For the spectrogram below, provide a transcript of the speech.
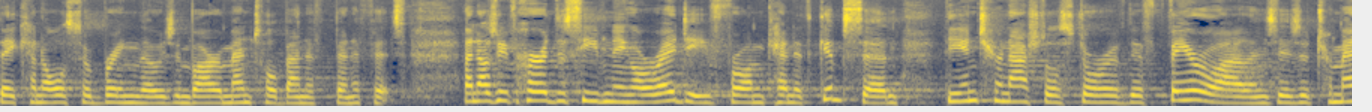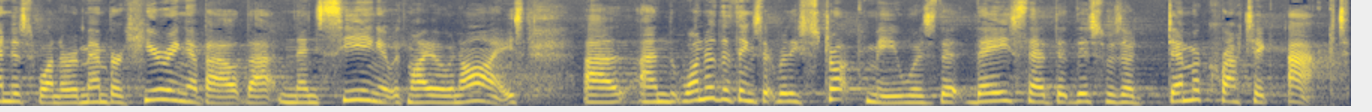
they can also bring those environmental benefits. And as we've heard this evening already from Kenneth Gibson, the international story of the Faroe Islands is a tremendous one. I remember hearing about that and then seeing it with my own eyes. Uh, and one of the things that really struck me was that they said that this was a democratic act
